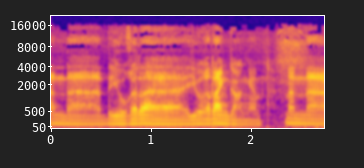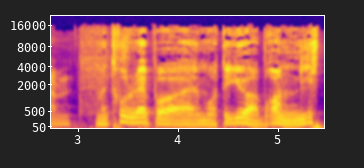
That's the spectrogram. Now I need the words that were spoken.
enn eh, det gjorde, det gjorde, den gangen. Men, um, Men tror du det på en måte gjør Brann litt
